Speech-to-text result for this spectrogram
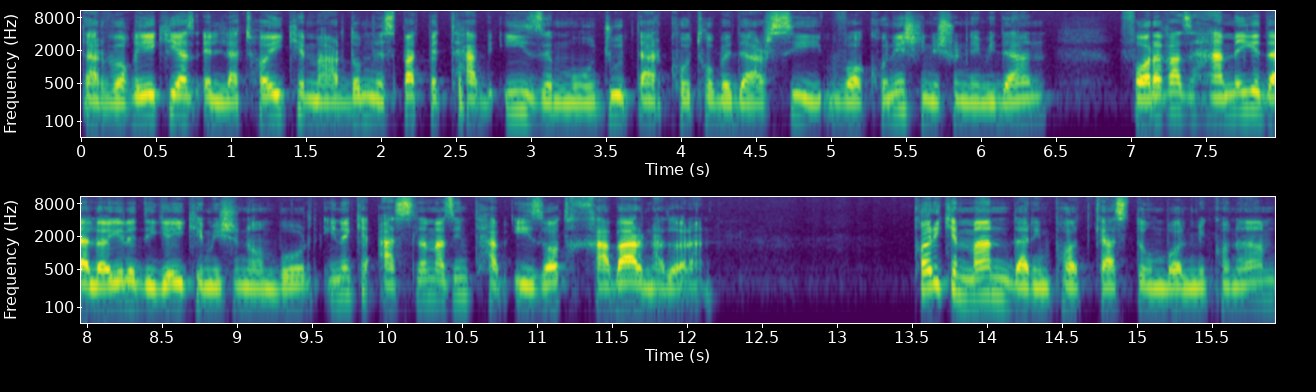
در واقع یکی از علتهایی که مردم نسبت به تبعیض موجود در کتب درسی واکنشی نشون نمیدن فارغ از همه دلایل دیگه ای که میشه نام برد اینه که اصلا از این تبعیضات خبر ندارن. کاری که من در این پادکست دنبال می‌کنم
